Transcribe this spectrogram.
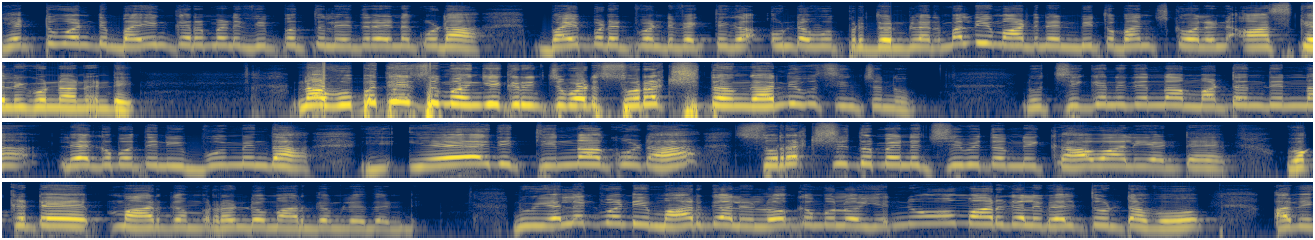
ఎటువంటి భయంకరమైన విపత్తులు ఎదురైనా కూడా భయపడేటువంటి వ్యక్తిగా ఉండవు. ప్రతి బిడ్డారా మళ్ళీ మాట నేను మీతో పంచుకోవాలని ఆశ కలిగి ఉన్నానండి. నా ఉపదేశం అంగీకరించేవాడు సురక్షితంగా నివసించును. నువ్వు చికెన్ తిన్నా మటన్ తిన్నా లేకపోతే నీ భూమి మీద ఏది తిన్నా కూడా సురక్షితమైన జీవితం నీకు కావాలి అంటే ఒక్కటే మార్గం రెండో మార్గం లేదండి. నువ్వు వెళ్ళేటువంటి మార్గాలు లోకములో ఎన్నో మార్గాలు వెళ్తుంటావు అవి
